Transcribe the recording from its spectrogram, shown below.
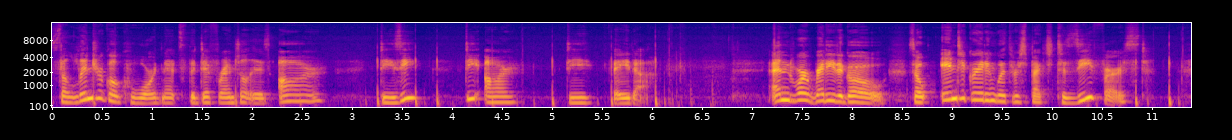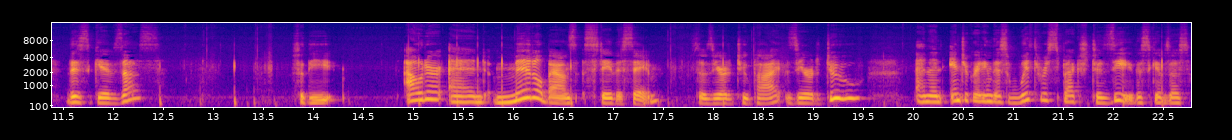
cylindrical coordinates, the differential is r dz dr d theta. And we're ready to go. So integrating with respect to z first, this gives us, so the outer and middle bounds stay the same. So 0 to 2 pi, 0 to 2. And then integrating this with respect to z, this gives us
